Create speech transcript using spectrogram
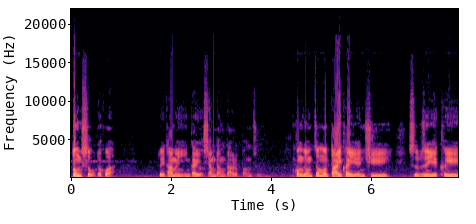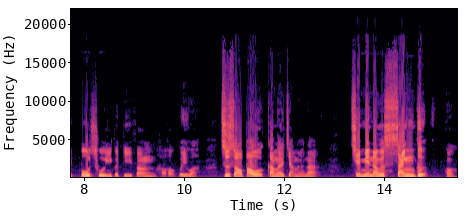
动手的话，对他们应该有相当大的帮助。空总这么大一块园区，是不是也可以拨出一个地方好好规划？至少把我刚才讲的那前面那个三个哦，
